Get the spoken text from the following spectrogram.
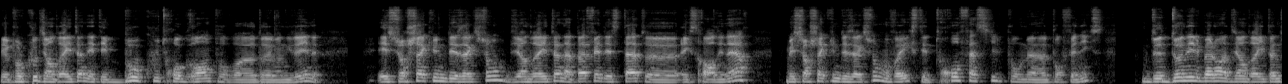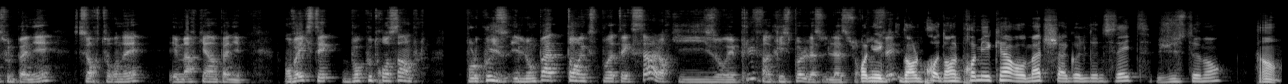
Et pour le coup, DeAndre Ayton était beaucoup trop grand pour euh, Draymond Green. Et sur chacune des actions, DeAndre Ayton n'a pas fait des stats extraordinaires. Mais sur chacune des actions, on voyait que c'était trop facile pour, pour Phoenix de donner le ballon à DeAndre Ayton sous le panier, se retourner et marquer un panier. On voyait que c'était beaucoup trop simple. Pour le coup, ils l'ont pas tant exploité que ça, alors qu'ils auraient pu. Enfin, Chris Paul l'a fait. dans, le pro- dans le premier quart au match à Golden State, justement, hein,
